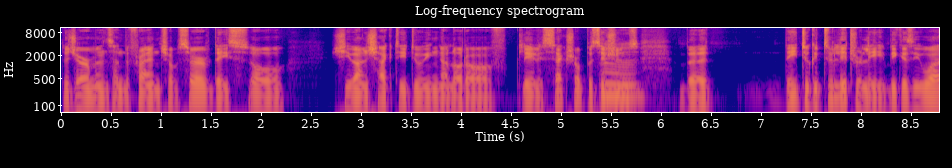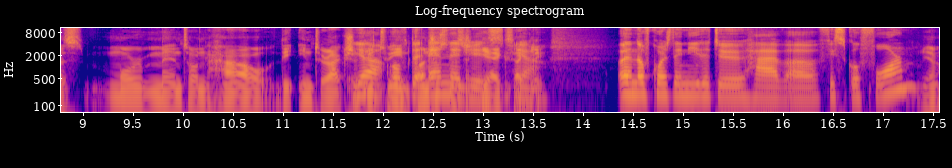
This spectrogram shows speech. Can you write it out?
the Germans and the French observed, they saw Shiva and Shakti doing a lot of clearly sexual positions, Mm. but they took it too literally because it was more meant on how the interaction Yeah, between the consciousness. energies, Yeah, yeah. exactly. And of course, they needed to have a physical form Yeah.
